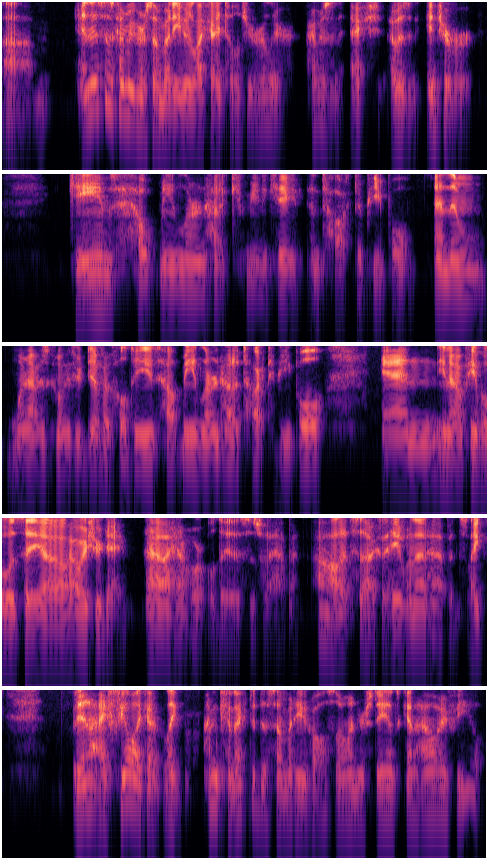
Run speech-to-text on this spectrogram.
Um, and this is coming from somebody who, like I told you earlier, I was an ex- I was an introvert games helped me learn how to communicate and talk to people. And then when I was going through difficulties, helped me learn how to talk to people. And, you know, people would say, Oh, how was your day? Oh, I had a horrible day. This is what happened. Oh, that sucks. I hate when that happens. Like, then I feel like I'm like I'm connected to somebody who also understands kind of how I feel.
